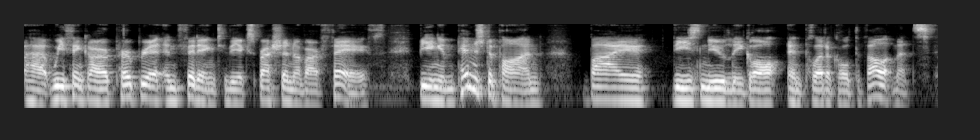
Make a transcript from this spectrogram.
uh, we think are appropriate and fitting to the expression of our faith being impinged upon by these new legal and political developments.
